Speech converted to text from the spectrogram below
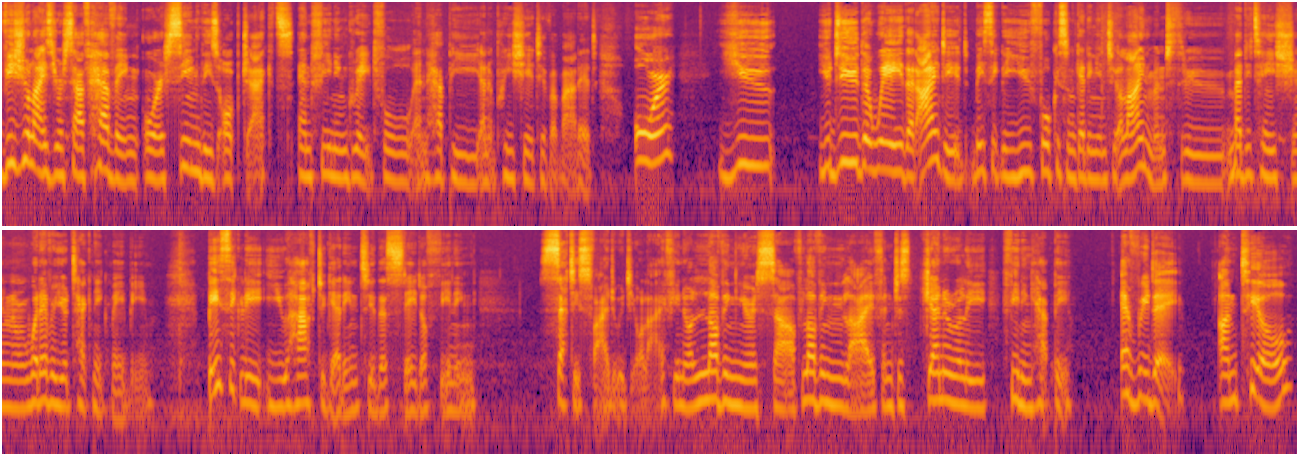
visualize yourself having or seeing these objects and feeling grateful and happy and appreciative about it. Or you you do the way that I did basically you focus on getting into alignment through meditation or whatever your technique may be. Basically you have to get into the state of feeling satisfied with your life you know loving yourself loving life and just generally feeling happy every day until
